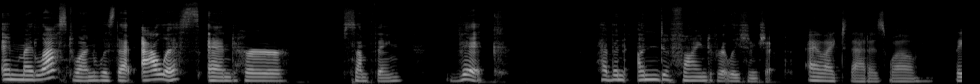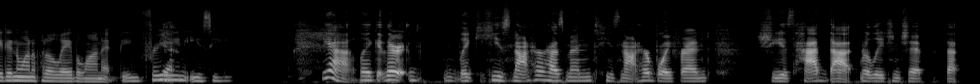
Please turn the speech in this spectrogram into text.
And my last one was that Alice and her something, Vic, have an undefined relationship. I liked that as well. They didn't want to put a label on it, being free Yeah. and easy. Yeah, like they're like he's not her husband, he's not her boyfriend. She has had that relationship that's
